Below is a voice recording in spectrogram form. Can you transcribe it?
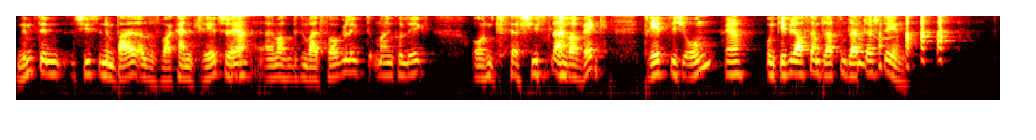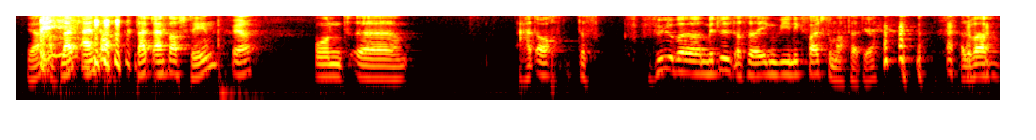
nimmt den, schießt in den Ball, also es war keine Grätsche, Ja. einfach ein bisschen weit vorgelegt, mein Kollege. Und er schießt ihn einfach weg, dreht sich um Ja. und geht wieder auf seinen Platz und bleibt da stehen. Ja, bleibt einfach, bleibt einfach stehen. Ja. und äh, hat auch das Gefühl übermittelt, dass er irgendwie nichts falsch gemacht hat, ja. Also war,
